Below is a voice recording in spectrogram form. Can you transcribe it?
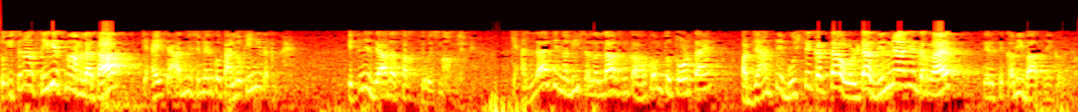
تو اتنا سیریس معاملہ تھا کہ ایسے آدمی سے میرے کو تعلق ہی نہیں رکھنا ہے۔ اتنی زیادہ سخت تھے اس معاملے میں کہ اللہ کے نبی صلی اللہ علیہ وسلم کا حکم تو توڑتا ہے اور جانتے بوجھتے کرتا ہے الٹا دل میں آگے کر رہا ہے تیرے سے کبھی بات نہیں کروں گا۔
